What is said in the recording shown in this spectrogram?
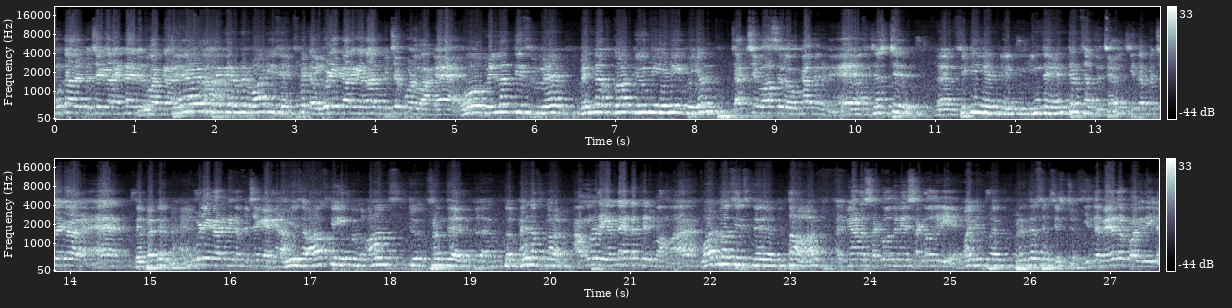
மூன்றாவது பிச்சைக்காரன் என்ன எதிர்பார்க்கிறான் Third தெரியுமா? beggar, what is he இந்த expecting? ஊழியக்காரங்க ஏதாவது பிச்சை போடுவாங்க Oh, will not this man, men of God give me any help? Church வாசல்ல உட்கார்ந்துன்னு Just uh, sitting in, in the entrance of the church, இந்த பிச்சைக்காரன் the beggar man, ஊழியக்காரன் கிட்ட பிச்சை he கேட்கிறான் is asking alms to, from the, uh, the man of God. அவங்களோட எண்ணம் என்ன தெரியுமாமா What was his uh, thought? அருமையான சகோதரி சகோதரியே My dear brothers and sisters, இந்த வேத பகுதியில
